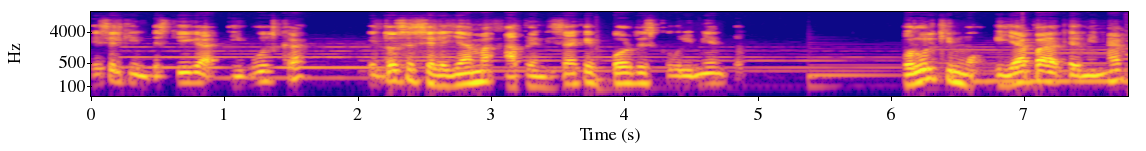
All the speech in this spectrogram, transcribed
es el que investiga y busca, entonces se le llama aprendizaje por descubrimiento. Por último, y ya para terminar,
